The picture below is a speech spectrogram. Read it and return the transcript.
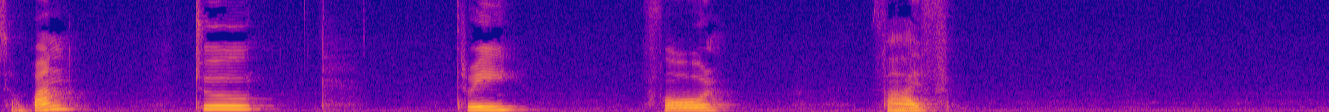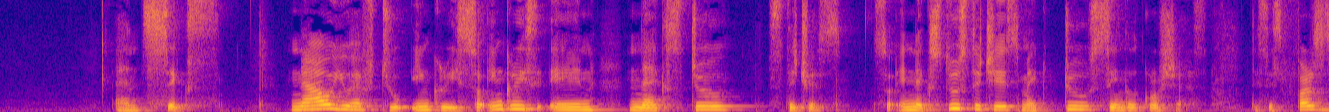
So one, two, three, four, five, and six. Now you have to increase. So increase in next two stitches. So in next two stitches, make two single crochets. This is first,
